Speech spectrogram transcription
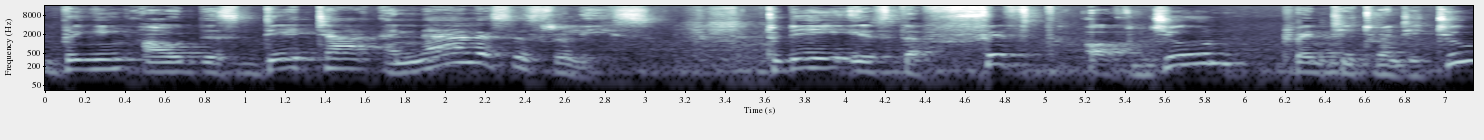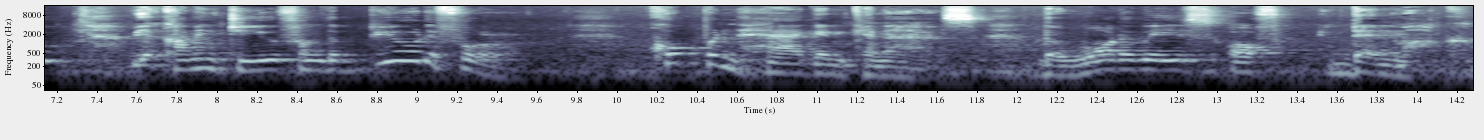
bringing out this data analysis release. Today is the 5th of June 2022. We are coming to you from the beautiful Copenhagen Canals, the waterways of Denmark.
